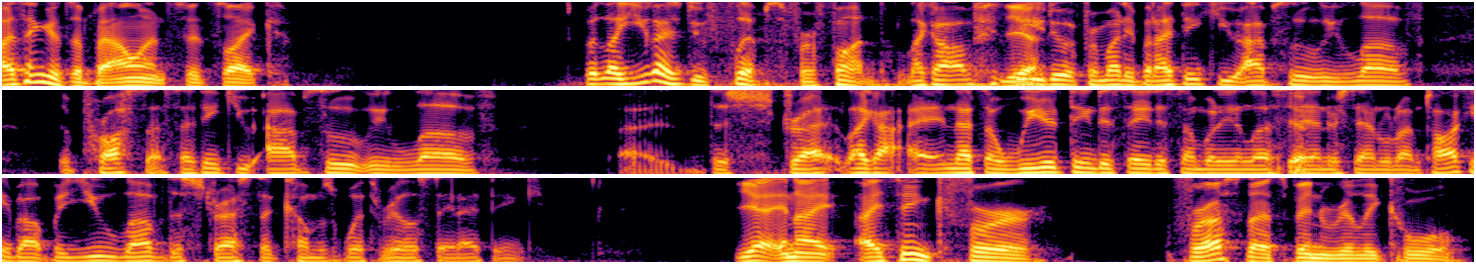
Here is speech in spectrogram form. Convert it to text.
I think it's a balance. It's like but like you guys do flips for fun like obviously Yeah. you do it for money but i think you absolutely love the process i think you absolutely love uh, the stress like I, and that's a weird thing to say to somebody unless they understand what i'm talking about but you love the stress that comes with real estate i think Yeah, and I I think for for us that's been really cool.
